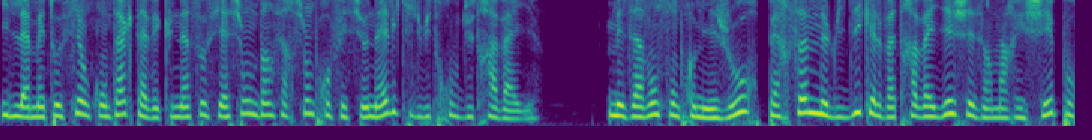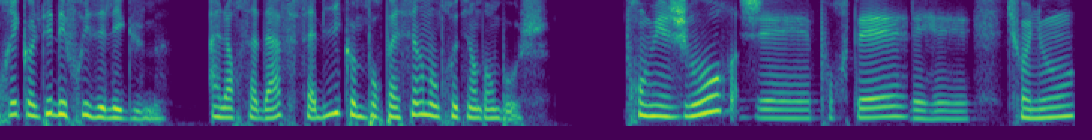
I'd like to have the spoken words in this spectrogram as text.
Ils la mettent aussi en contact avec une association d'insertion professionnelle qui lui trouve du travail. Mais avant son premier jour, personne ne lui dit qu'elle va travailler chez un maraîcher pour récolter des fruits et légumes. Alors Sadaf s'habille comme pour passer un entretien d'embauche. Premier jour, j'ai porté les tenues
